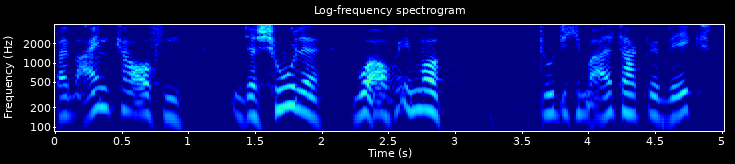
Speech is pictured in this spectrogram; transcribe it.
Beim Einkaufen, in der Schule, wo auch immer du dich im Alltag bewegst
